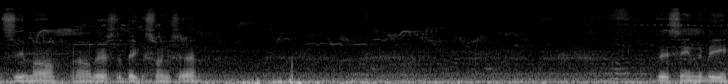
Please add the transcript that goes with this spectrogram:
see them all. Oh, there's the big swing set. They seem to be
